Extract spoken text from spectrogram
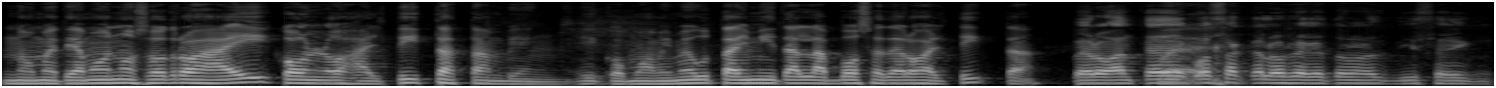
Nos metíamos nosotros ahí con los artistas también. Y como a mí me gusta imitar las voces de los artistas, Pero antes de Pues- cosas que los reggaetoneros dicen,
